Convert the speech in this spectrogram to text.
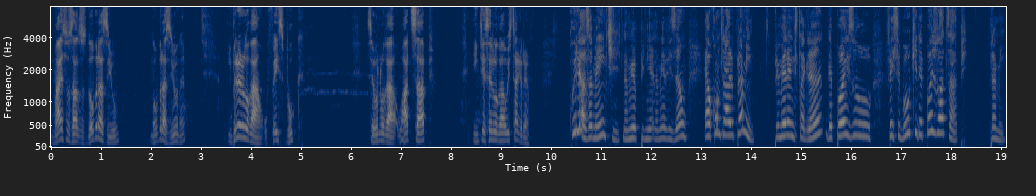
mais usadas do Brasil, no Brasil, né? Em primeiro lugar, o Facebook. Em segundo lugar, o WhatsApp. E em terceiro lugar, o Instagram. Curiosamente, na minha opinião, na minha visão, é ao contrário pra mim. Primeiro é o Instagram, depois o Facebook depois o WhatsApp. Pra mim,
